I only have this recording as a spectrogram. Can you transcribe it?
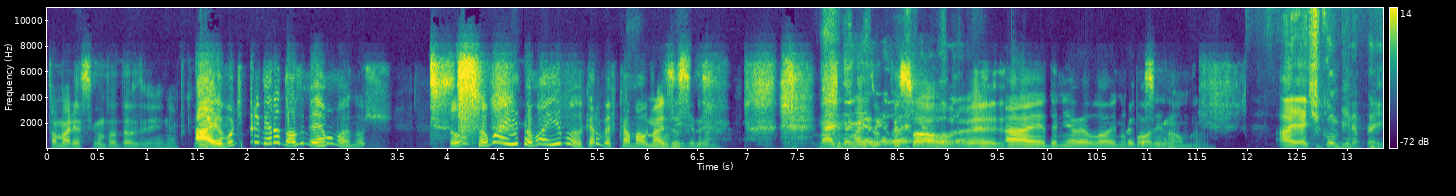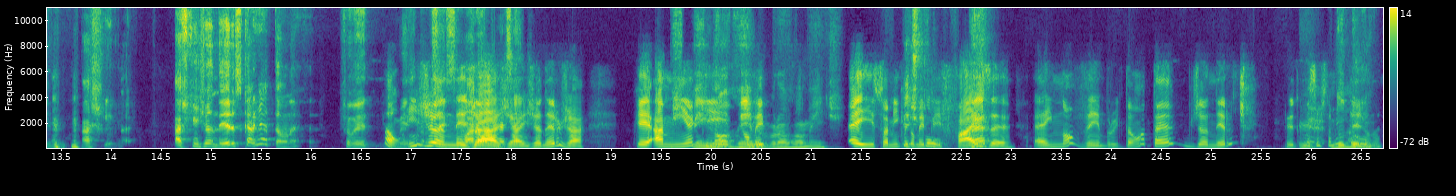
tomarem a segunda dose aí, né? Porque- Ah, eu vou de primeira dose mesmo, mano. Oxi. Então, tamo aí, tamo aí, mano. Quero ver ficar mal de Mas Covid, eu- mano. Mas, Daniel Mas o acho pessoal. é, Ah, é, Daniel Eloy não podem segundo. não, mano. Ah, a gente combina pra ir. acho, que, acho que em janeiro os caras já estão, né? Deixa eu ver. Não, em janeiro, já, recente. já, em janeiro já. Porque a minha Em que novembro, tomei... provavelmente. É isso, a minha que É, tomei tipo, Pfizer é... em novembro. Então até janeiro, acredito que vocês também Dudu, estejam, né?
